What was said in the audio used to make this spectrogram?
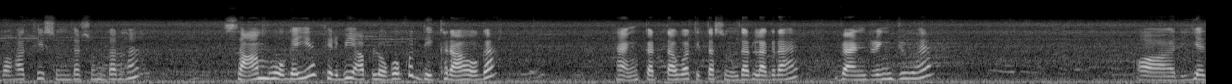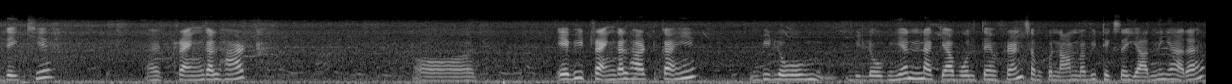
बहुत ही सुंदर सुंदर है। शाम हो गई है, फिर भी आप लोगों को दिख रहा होगा। हैंग करता हुआ कितना सुंदर लग रहा है। वैंडरिंग जू है। और ये देखिए ट्रायंगल हार्ट और ये भी ट्रायंगल हार्ट का ही। बिलो बिलोवियन ना क्या बोलते हैं फ्रेंड्स हमको नाम अभी ठीक से याद नहीं आ रहा है।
